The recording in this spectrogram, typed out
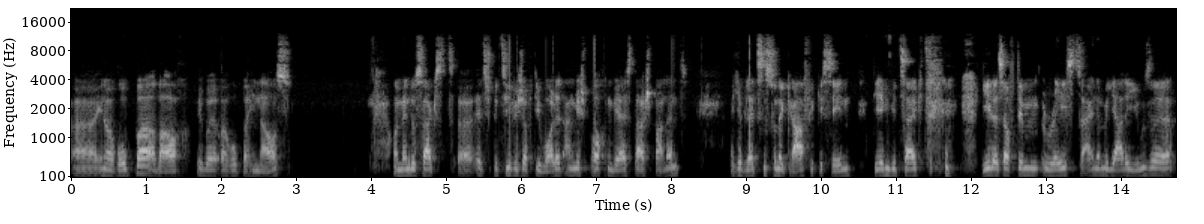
äh, in Europa, aber auch über Europa hinaus. Und wenn du sagst, äh, jetzt spezifisch auf die Wallet angesprochen, wer ist da spannend? Ich habe letztens so eine Grafik gesehen, die irgendwie zeigt, jeder ist auf dem Race zu einer Milliarde User.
